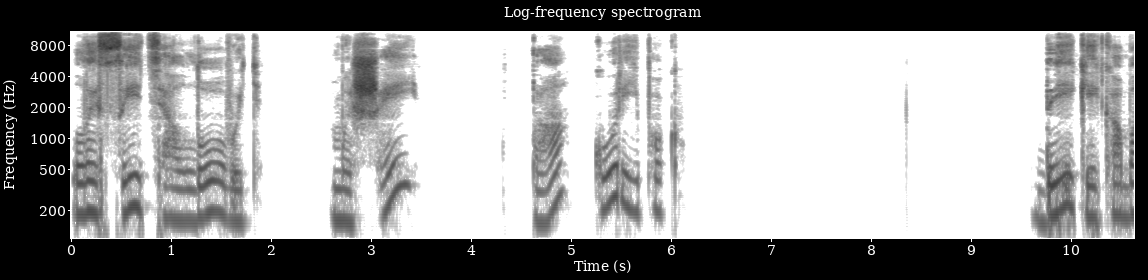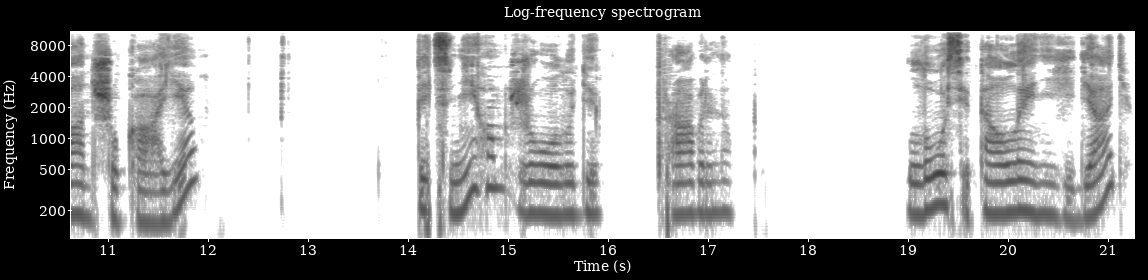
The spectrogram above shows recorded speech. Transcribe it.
Лисиця ловить мишей та куріпок. Дикий кабан шукає під снігом жолуді. Правильно. Лосі та олені їдять.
